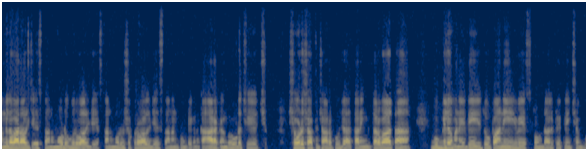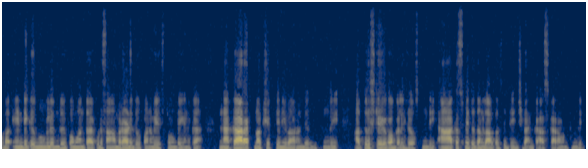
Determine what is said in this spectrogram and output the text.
మంగళవారాలు చేస్తాను మూడు గురువాలు చేస్తాను మూడు శుక్రవారాలు చేస్తాను అనుకుంటే కనుక ఆ రకంగా కూడా చేయొచ్చు. షోడశోపచార పూజ తరిగిన తర్వాత గుగ్గిలం అనేది ధూపాన్ని వేస్తూ ఉండాలి ప్రతి నిమిషం కూడా. ఇంటికి గుగ్గిలం ధూపం అంతా కూడా సాంబ్రాణి ధూపాన్ని వేస్తూ ఉంటే కనుక నకారాత్మక శక్తి నివారణ జరుగుతుంది. అదృష్ట యోగం కలిసి వస్తుంది. ఆకస్మిక ధన లాభం సిద్ధించడానికి ఆస్కారం ఉంటుంది.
